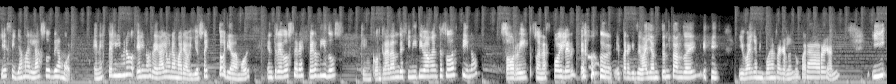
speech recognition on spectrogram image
que se llama Lazos de Amor. En este libro, él nos regala una maravillosa historia de amor entre dos seres perdidos que encontrarán definitivamente su destino. Sorry, suena spoiler, pero es para que se vayan tentando ahí y, y vayan y puedan regalarlo para regalo. Y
